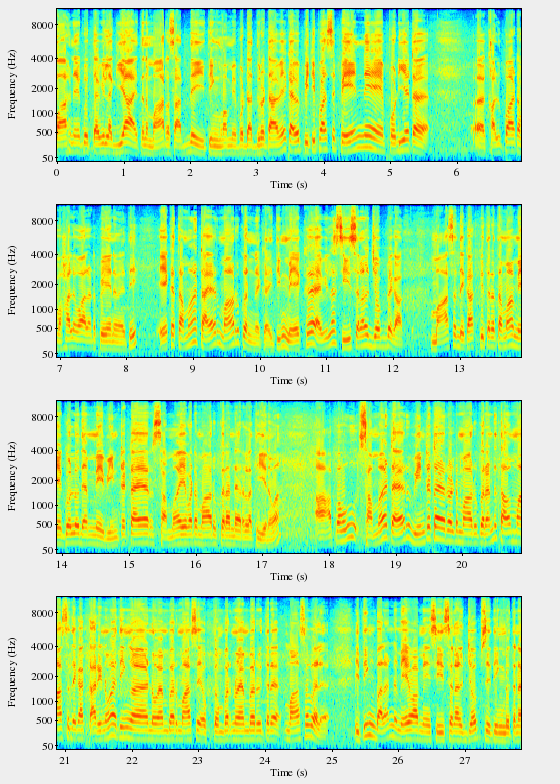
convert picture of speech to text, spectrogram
වාහනයකුත් ඇවිල්ලා ගියා. එතන මාර සද්දේ. ඉතින් මම මේ පොඩ්ඩක් දුරට ආවේ. ඒක පිටිපස්සේ පේන්නේ පොඩියට කළු පාට වහල ඔයාලට පේනවා ඇති. ඒක තමයි ටයර් මාරු කරන එක. ඉතින් මේක ඇවිල්ලා සීසනල් ජොබ් එකක්. මාස දෙකක් විතර තමයි මේගොල්ලෝ දැන් මේ වින්ටර් ටයර් සමයවට මාරු කරන්න ඇරලා තියෙනවා. ආපහු සමර් ටයර් වින්ටර් ටයර් වලට මාරු කරන්න තව මාස දෙකක් අරිනවා. ඉතින් නොවැම්බර් මාසේ ඔක්තෝබර් නොවැම්බර් විතර මාසවල. ඉතින් බලන්න මේවා මේ සීසනල් ජොබ්ස්. ඉතින් මෙතන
